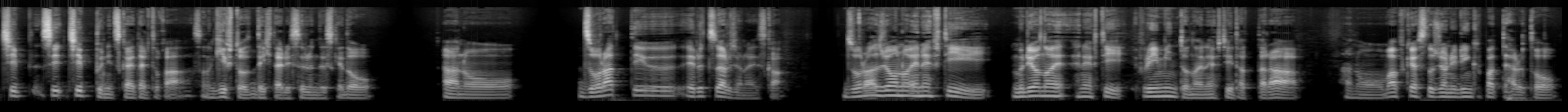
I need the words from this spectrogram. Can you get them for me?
チップ、チップに使えたりとか、そのギフトできたりするんですけど、あの、ゾラっていう L2 あるじゃないですか。ゾラ上の NFT、無料の NFT、フリーミントの NFT だったら、あの、ワープキャスト上にリンクパッて貼ると、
